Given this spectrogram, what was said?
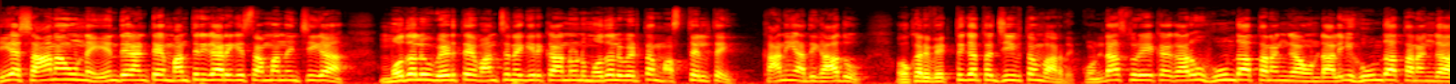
ఇక చాలా ఉన్నాయి. ఎందుకంటే అంటే మంత్రి గారికి సంబంధించి ఇక మొదలు పెడితే వంచనగిరి కానుండి మొదలు పెడితే మస్తు వెళ్తాయి కానీ అది కాదు. ఒకరి వ్యక్తిగత జీవితం వారిది. కొండా సురేఖ గారు హూందాతనంగా ఉండాలి. హూందాతనంగా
